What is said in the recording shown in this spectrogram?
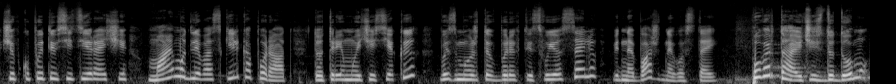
щоб купити всі ці речі, маємо для вас кілька порад, дотримуючись яких ви зможете вберегти свою оселю від небажаних гостей. Повертаючись додому,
